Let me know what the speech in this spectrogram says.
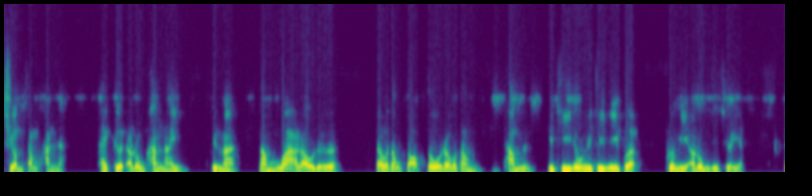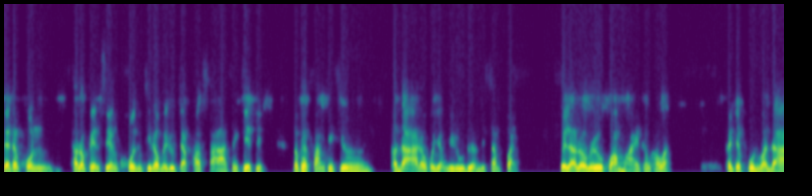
เชื่อมสัมพันธ์น่ะ ให้เกิดอารมณ์ข้างในขึ้นมานำว่าเราหรือเราก็ต้องตอบโต้เราก็ต้องทำวิธีนู้นวิธีนี้เพื่อเพื่อมีอารมณ์เฉยๆแต่ถ้าคนถ้าเราเป็นเสียงคนที่เราไม่รู้จักภาษาสังเกตดิเราแค่ฟังเฉยๆเขาด่าเราก็ยังไม่รู้เรื่องที่ซ้ำไป เวลาเราไม่รู้ความหมายของเขาอะก็จะพูดว่าด่า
